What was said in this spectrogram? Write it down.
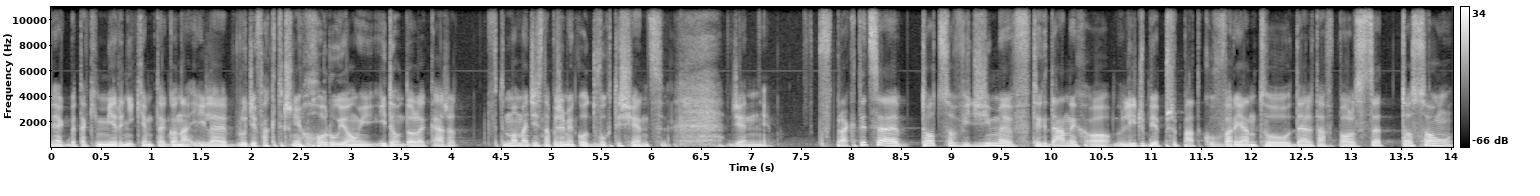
jakby takim miernikiem tego, na ile ludzie faktycznie chorują i idą do lekarza, w tym momencie jest na poziomie około 2000 dziennie. W praktyce to, co widzimy w tych danych o liczbie przypadków wariantu Delta w Polsce, to są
